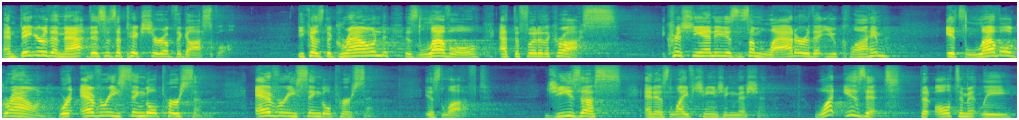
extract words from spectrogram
And bigger than that, this is a picture of the gospel. Because the ground is level at the foot of the cross. Christianity isn't some ladder that you climb, it's level ground where every single person Every single person is loved. Jesus and his life changing mission. What is it that ultimately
